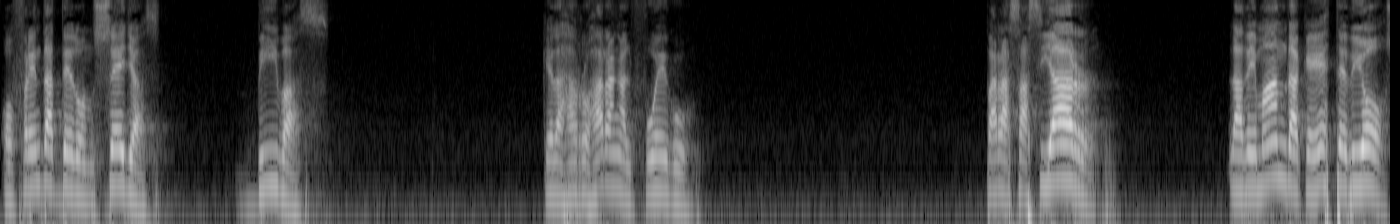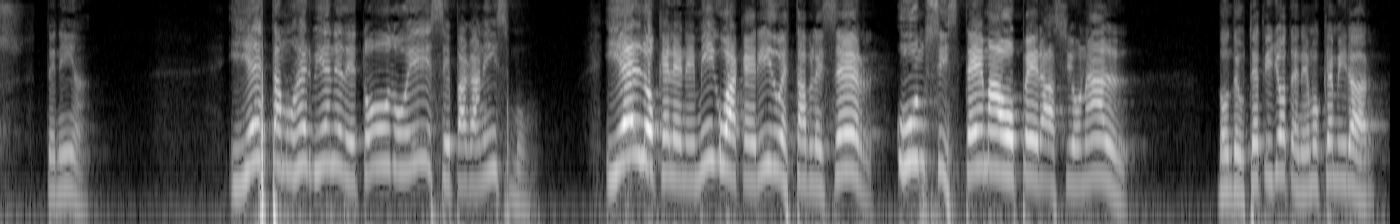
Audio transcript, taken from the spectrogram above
ofrendas de doncellas vivas, que las arrojaran al fuego para saciar la demanda que este Dios tenía. Y esta mujer viene de todo ese paganismo. Y es lo que el enemigo ha querido establecer, un sistema operacional donde usted y yo tenemos que mirar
